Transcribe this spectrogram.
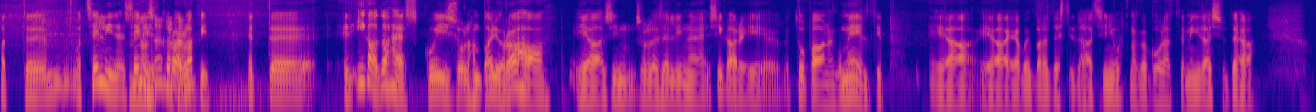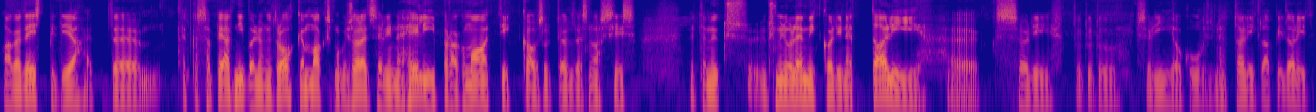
vot, vot selline, sellised no, kõrvaklapid, et, et igatahes, kui sul on palju raha ja siin sulle selline sigarituba nagu meeldib ja, ja, ja võib-olla tõesti tahad siin juhtmega kuulata, mingeid asju teha. aga teistpidi jah, et, et kas sa pead nii palju nüüd rohkem maksma, kui sa oled selline helipragmaatik ausalt öeldes, noh siis. ütleme, üks, üks minu lemmik oli need tali, kas oli, kas see oli IO kuus, need taliklapid olid,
